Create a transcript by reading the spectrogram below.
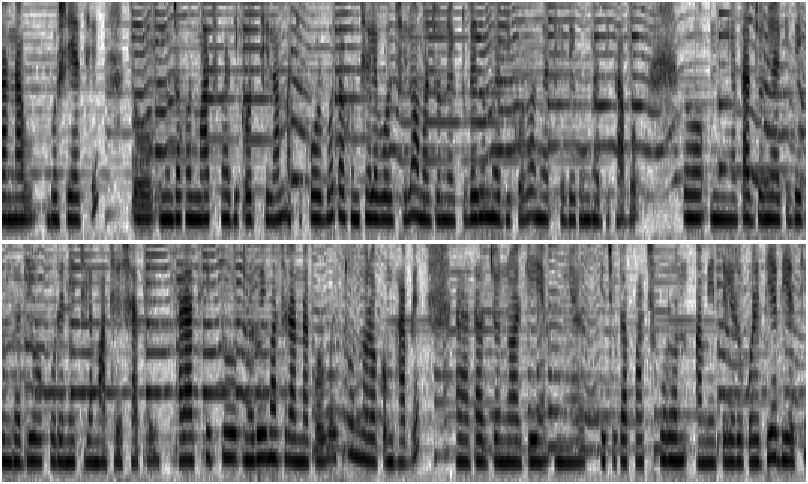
রান্না বসিয়েছি। তো যখন মাছ ভাজি করছিলাম আর কি করব, তখন ছেলে বলছিল, আমার জন্য একটু বেগুন ভাজি করো, আমি আজকে বেগুন ভাজি খাব। তো তার জন্য আর কি বেগুন ভাজিও করে নিয়েছিলাম মাছের সাথে। আর আজকে একটু রুই মাছ রান্না করব, একটু অন্যরকমভাবে তার জন্য আর কি কিছুটা পাঁচফোড়ন আমি তেলের উপরে দিয়ে দিয়েছি।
